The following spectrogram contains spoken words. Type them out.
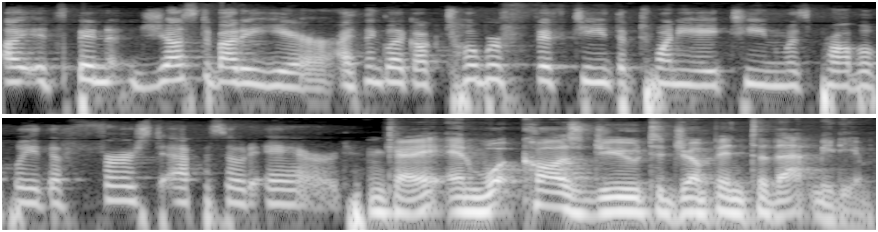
Uh, it's been just about a year. I think like October 15th of 2018 was probably the first episode aired. Okay. And what caused you to jump into that medium?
